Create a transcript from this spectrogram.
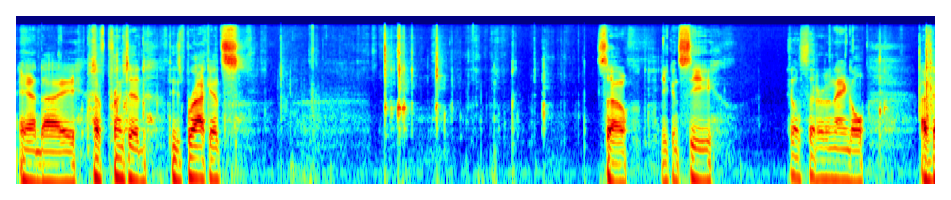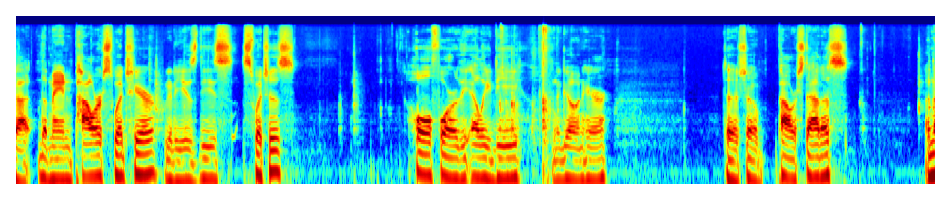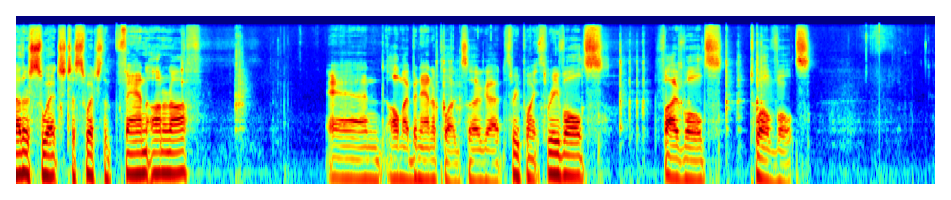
And I have printed these brackets. So you can see it'll sit at an angle. I've got the main power switch here. We're gonna use these switches. Hole for the LED, I'm gonna go in here to show power status another switch to switch the fan on and off, and all my banana plugs. So I've got 3.3 volts, 5 volts, 12 volts.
